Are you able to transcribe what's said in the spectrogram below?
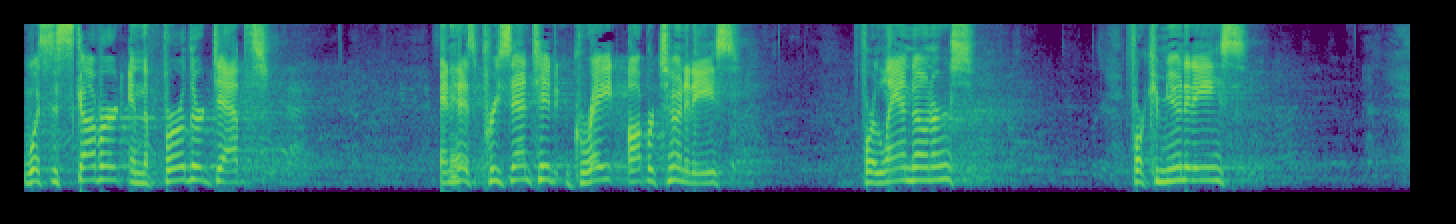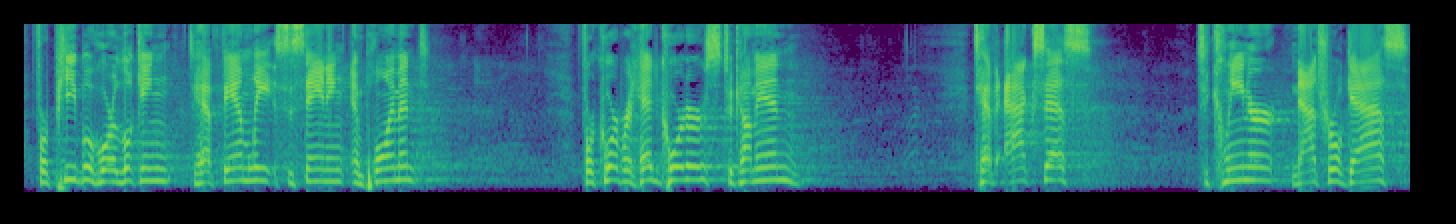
was discovered in the further depths and has presented great opportunities for landowners, for communities, for people who are looking to have family sustaining employment, for corporate headquarters to come in, to have access to cleaner natural gas,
